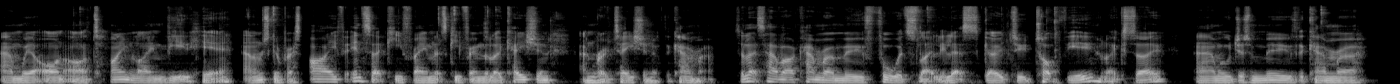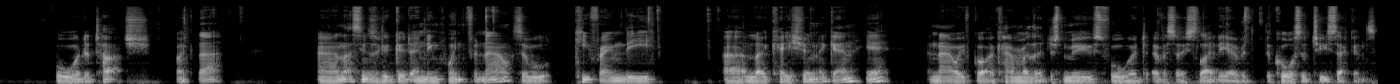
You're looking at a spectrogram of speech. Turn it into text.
and we're on our timeline view here. And I'm just going to press I for insert keyframe. Let's keyframe the location and rotation of the camera. So let's have our camera move forward slightly. Let's go to top view like so, and we'll just move the camera forward a touch like that. And that seems like a good ending point for now. So we'll keyframe the uh, location again here. And now we've got a camera that just moves forward ever so slightly over the course of two seconds.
